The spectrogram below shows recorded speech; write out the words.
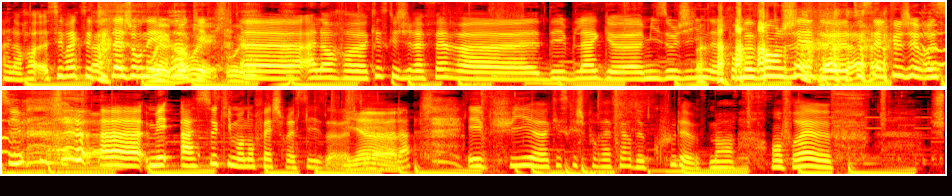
Alors, euh, c'est vrai que c'est toute la journée. Oui, hein, bah ok. oui, oui. Euh, alors, euh, qu'est-ce que j'irais faire euh, Des blagues misogynes pour me venger de toutes celles que j'ai reçues? Mais à ceux qui m'en ont fait, je précise. parce que, Bien. voilà. Et puis, qu'est-ce que je pourrais faire de cool? Bah, En vrai, pff, je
